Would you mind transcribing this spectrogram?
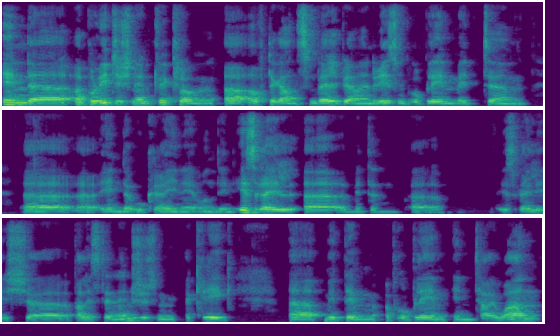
in der äh, politischen Entwicklung äh, auf der ganzen Welt. Wir haben ein Riesenproblem mit ähm, äh, in der Ukraine und in Israel mit dem israelisch-palästinensischen Krieg, mit dem Problem in Taiwan,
